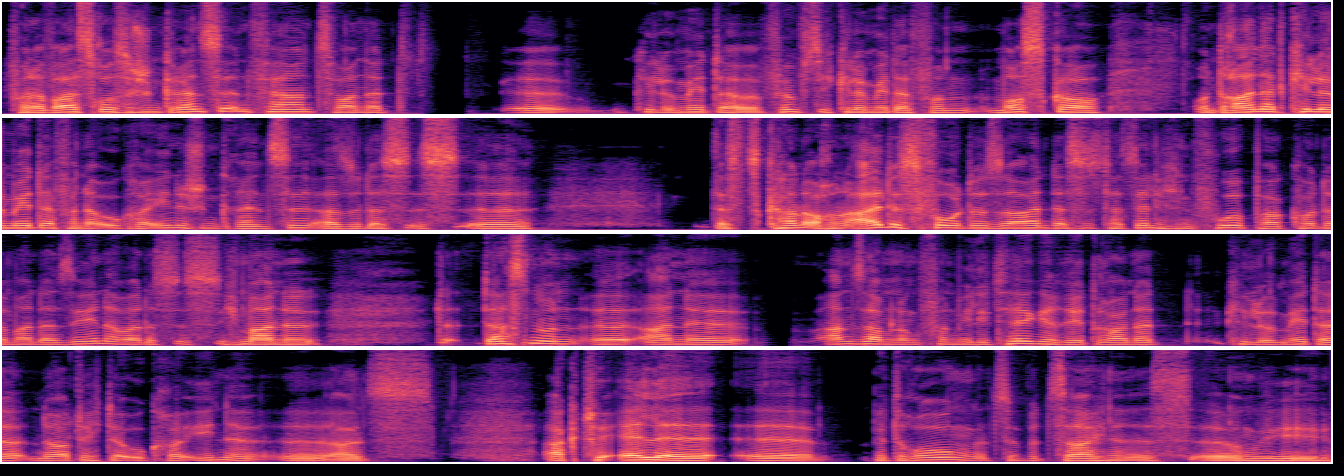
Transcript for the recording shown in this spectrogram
von der weißrussischen Grenze entfernt, 200 Kilometer, 50 Kilometer von Moskau und 300 Kilometer von der ukrainischen Grenze. Also das ist, äh, das kann auch ein altes Foto sein, das ist tatsächlich ein Fuhrpark, konnte man da sehen, aber das ist, ich meine, dass nun äh, eine Ansammlung von Militärgerät 300 Kilometer nördlich der Ukraine äh, als aktuelle äh, Bedrohung zu bezeichnen, ist irgendwie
